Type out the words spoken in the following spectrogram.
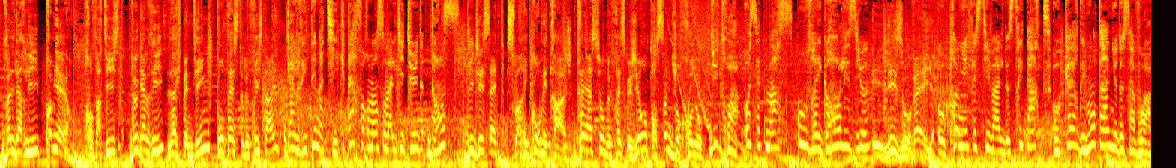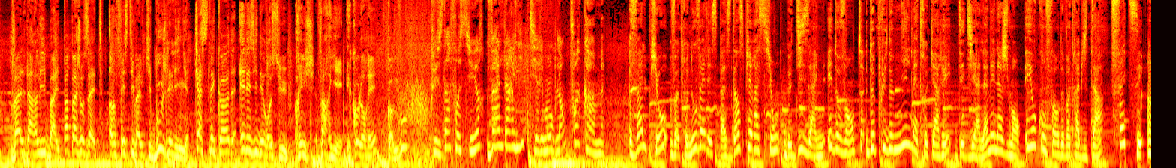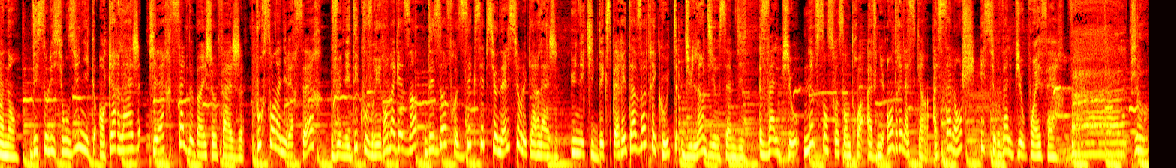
Val d'Arly, première. 30 artistes, deux galeries, live painting, contest de freestyle, Galerie thématique, performance en altitude, danse. DJ set, soirée court-métrage, création de fresques géantes en 5 jours chrono. Du 3 au 7 mars, ouvrez grand les yeux. Et les oreilles. Au premier festival de street art au cœur des montagnes de Savoie. Val d'Arly by Papa Josette, un festival qui bouge les lignes, casse les codes et les idées reçues. Riche, varié et coloré, comme vous. Plus d'infos sur valdarly-montblanc.com. Valpio, votre nouvel espace d'inspiration, de design et de vente de plus de 1000 mètres carrés dédié à l'aménagement et au confort de votre habitat, faites ses un an. Des solutions uniques en carrelage, pierre, salle de bain et chauffage. Pour son anniversaire, venez découvrir en magasin des offres exceptionnelles sur le carrelage. Une équipe d'experts est à votre écoute du lundi au samedi. Valpio, 963 avenue André Lasquin à Salanches et sur valpio.fr. Valpio,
